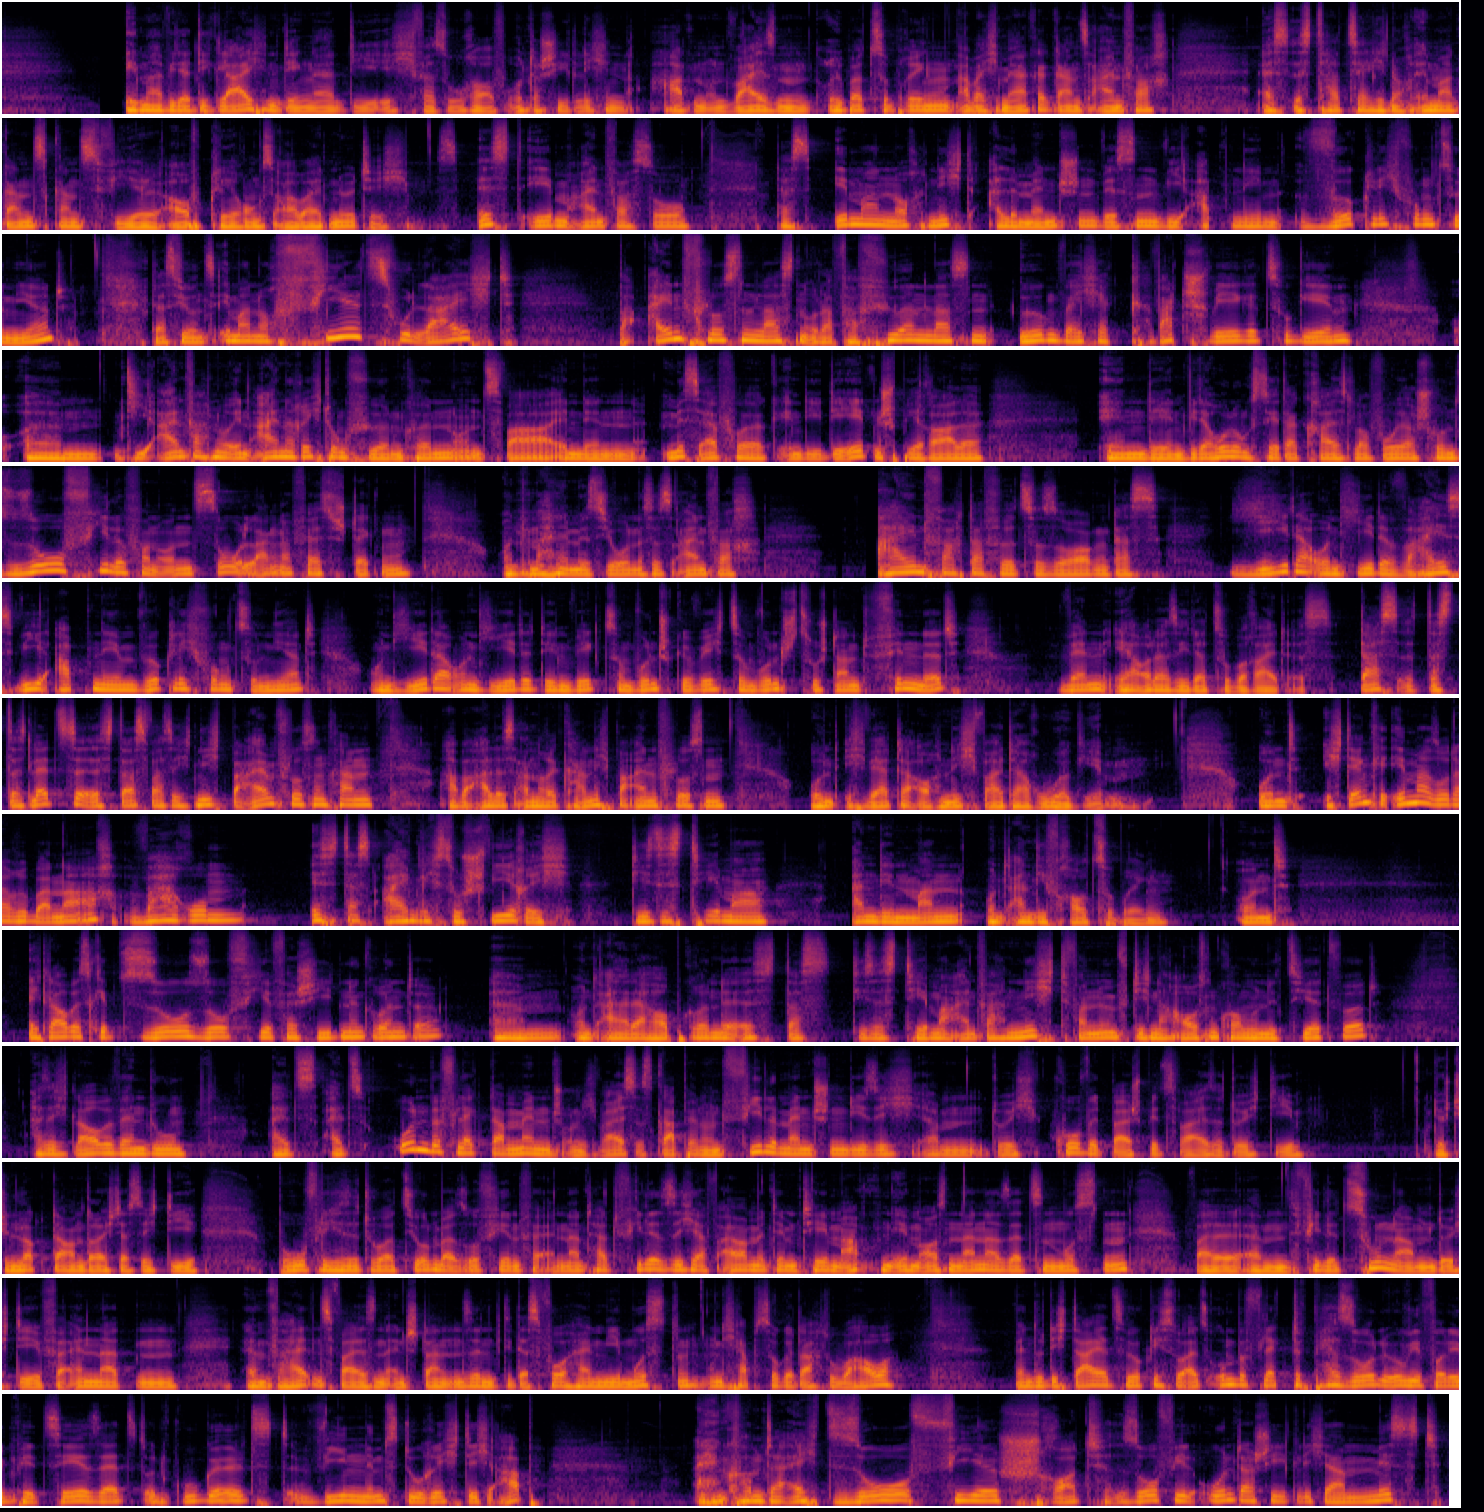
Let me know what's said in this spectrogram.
immer wieder die gleichen Dinge, die ich versuche auf unterschiedlichen Arten und Weisen rüberzubringen. Aber ich merke ganz einfach, es ist tatsächlich noch immer ganz, ganz viel Aufklärungsarbeit nötig. Es ist eben einfach so, dass immer noch nicht alle Menschen wissen, wie Abnehmen wirklich funktioniert, dass wir uns immer noch viel zu leicht beeinflussen lassen oder verführen lassen, irgendwelche Quatschwege zu gehen, ähm, die einfach nur in eine Richtung führen können, und zwar in den Misserfolg, in die Diätenspirale, in den Wiederholungstäterkreislauf, wo ja schon so viele von uns so lange feststecken. Und meine Mission ist es einfach, einfach dafür zu sorgen, dass jeder und jede weiß, wie Abnehmen wirklich funktioniert und jeder und jede den Weg zum Wunschgewicht, zum Wunschzustand findet, wenn er oder sie dazu bereit ist. Das, das, das Letzte ist das, was ich nicht beeinflussen kann, aber alles andere kann ich beeinflussen und ich werde da auch nicht weiter Ruhe geben. Und ich denke immer so darüber nach, warum ist das eigentlich so schwierig, dieses Thema an den Mann und an die Frau zu bringen? Und ich glaube, es gibt so, so viele verschiedene Gründe. Ähm, und einer der Hauptgründe ist, dass dieses Thema einfach nicht vernünftig nach außen kommuniziert wird. Also ich glaube, wenn du als, als unbefleckter Mensch, und ich weiß, es gab ja nun viele Menschen, die sich ähm, durch Covid beispielsweise, durch die durch den Lockdown, dadurch, dass sich die berufliche Situation bei so vielen verändert hat, viele sich auf einmal mit dem Thema Abnehmen auseinandersetzen mussten, weil ähm, viele Zunahmen durch die veränderten ähm, Verhaltensweisen entstanden sind, die das vorher nie mussten. Und ich habe so gedacht, wow, wenn du dich da jetzt wirklich so als unbefleckte Person irgendwie vor den PC setzt und googelst, wie nimmst du richtig ab, dann kommt da echt so viel Schrott, so viel unterschiedlicher Mist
